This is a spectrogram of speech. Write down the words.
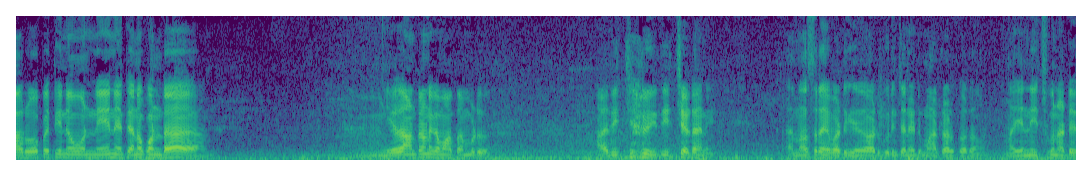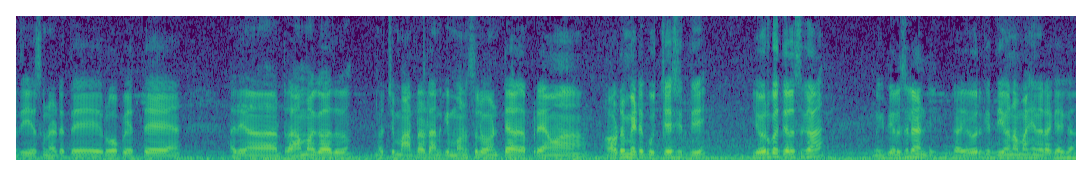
ఆ రూపాయి తినేవాడిని నేనే తినకుండా ఏదో అంటానుగా మా తమ్ముడు. అది ఇచ్చాడు ఇది ఇచ్చాడని. అనవసరం వాటికి వాటి గురించి అనేది మాట్లాడుకోవడం. అవన్నీ ఇచ్చుకున్నట్టయితే చేసుకున్నట్టయితే రూపాయి ఎత్తే అది డ్రామా కాదు. వచ్చి మాట్లాడడానికి మనసులో ఉంటే ఆ ప్రేమ ఆటోమేటిక్ వచ్చేసిద్ది. ఎవరికో తెలుసుగా? మీకు తెలుసులేండి ఇంకా ఎవరికి దీవెన మహేంద్రకేగా?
